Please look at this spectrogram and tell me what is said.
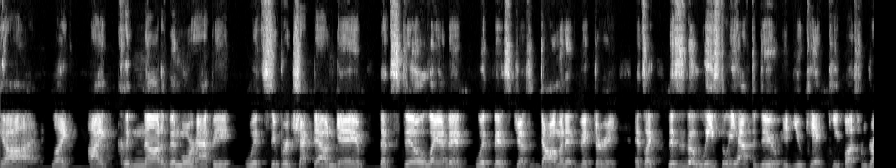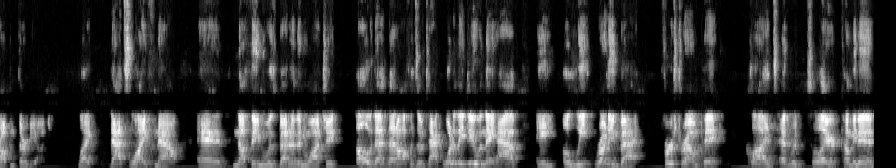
God, like I could not have been more happy with super checkdown game that still landed with this just dominant victory. It's like this is the least we have to do, and you can't keep us from dropping thirty on you. Like that's life now and nothing was better than watching. Oh, that that offensive attack. What do they do when they have a elite running back, first round pick, Clyde's Edwards-Helaire coming in,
